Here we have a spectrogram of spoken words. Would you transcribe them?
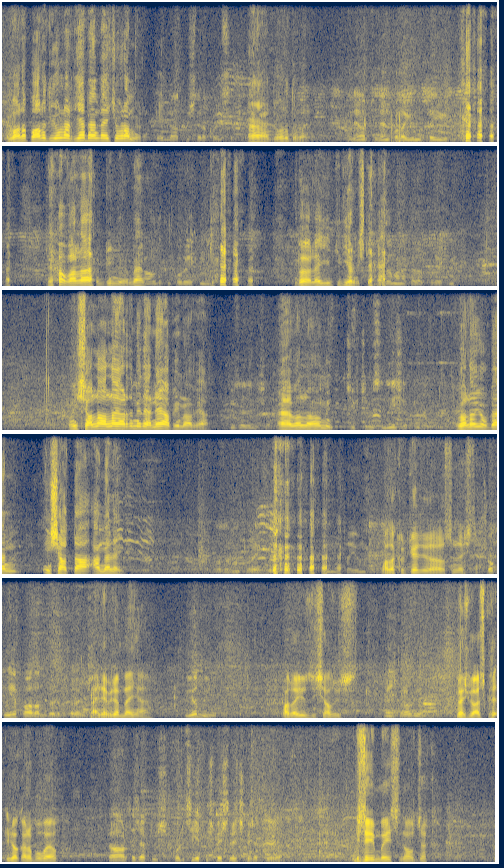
Valla pahalı diyorlar diye ben de hiç uğramıyorum. 50-60 lira kolisi. He doğrudur ben. E ne yapacağız? En kolay yumurtayı yiyorduk. Ya valla bilmiyorum ben. Aldık mı kuru ekmek? Böyle yiyip gidiyorum işte. ne zamana kadar kuru ekmek? İnşallah Allah yardım eder. Ne yapayım abi ya? Güzel inşallah. He valla amin. Çiftçi misin? Ne iş yapıyorsun? Valla yok ben inşaatta ameleyim. O zaman kuru ekmek. Yumurtayı unut. Valla 40 lira arasında işte. Çok niye pahalandı böyle bu kadar? Ben ne bileyim ben ya. Yiyor mu yumurta? Valla 100 iş alıyoruz. Mecbur alıyor. Mecbur askı yok ana baba yok. Daha artacakmış. Kolisi 75 liraya çıkacak diyorlar. Biz de yemeyiz ne olacak?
